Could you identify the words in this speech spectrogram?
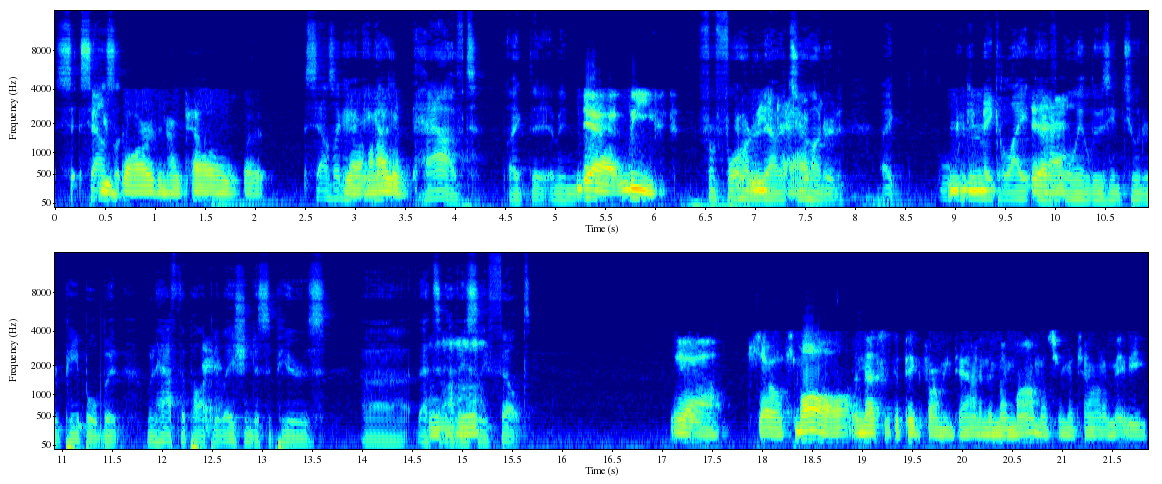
S- a few like, bars and hotels, but Sounds like yeah, it, it got lived, halved. Like the, I mean, yeah, at least from 400 down to 200. Like we mm-hmm. can make light yeah. of only losing 200 people, but when half the population disappears, uh, that's mm-hmm. obviously felt. Yeah, so small, and that's just a pig farming town. And then my mom was from a town of maybe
